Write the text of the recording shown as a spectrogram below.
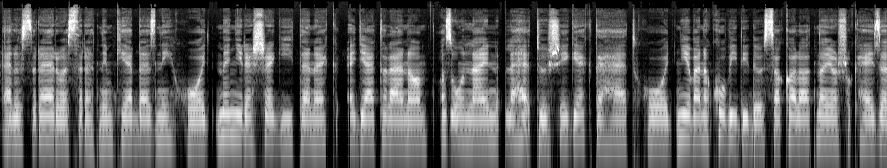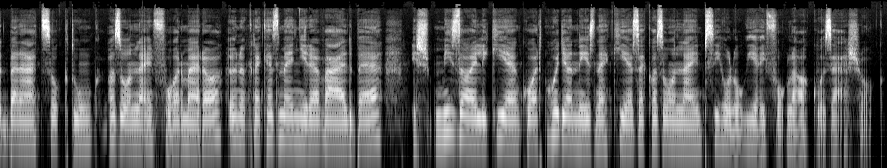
Először erről szeretném kérdezni, hogy mennyire segítenek egyáltalán az online lehetőségek, tehát hogy nyilván a Covid időszak alatt nagyon sok helyzetben átszoktunk az online formára. Önöknek ez mennyire vált be, és mi zajlik ilyenkor, hogyan néznek ki ezek az online pszichológiai foglalkozások?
